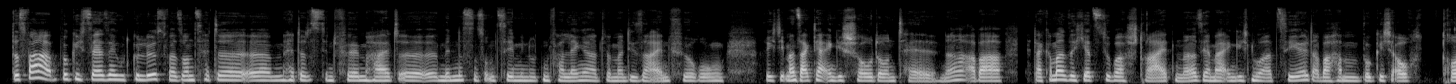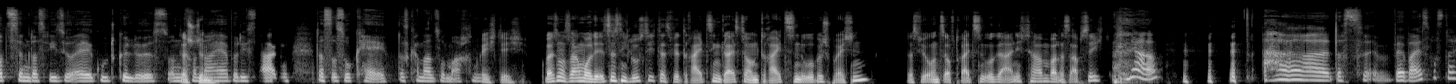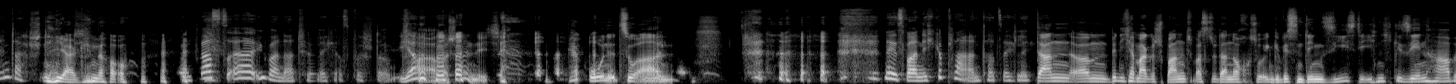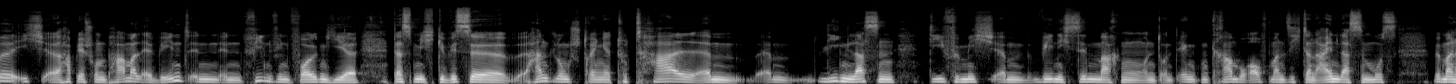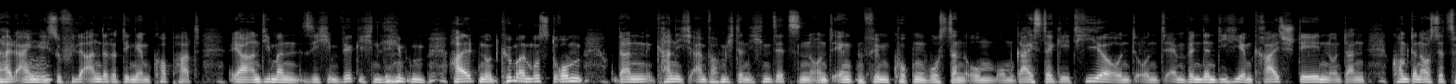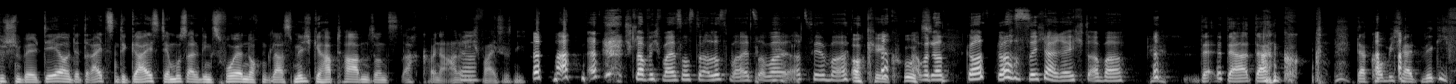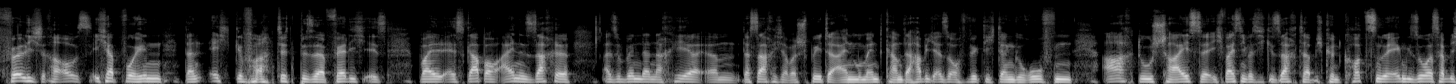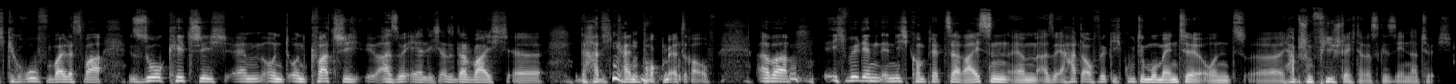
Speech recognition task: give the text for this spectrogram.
Das war wirklich sehr, sehr gut gelöst, weil sonst hätte, ähm, hätte das den Film halt äh, mindestens um zehn Minuten verlängert, wenn man diese Einführung richtig, man sagt ja eigentlich Show, don't tell, ne? Aber da kann man sich jetzt drüber streiten, ne? Sie haben ja eigentlich nur erzählt, aber haben wirklich auch trotzdem das visuell gut gelöst. Und Das von stimmt. daher würde ich sagen, das ist okay. Das kann man so machen. Richtig. Was ich noch sagen wollte, ist es nicht lustig, dass wir 13 Geister um 13 Uhr besprechen? Dass wir uns auf 13 Uhr geeinigt haben? War das Absicht? Ja. ah, das, wer weiß, was dahinter steht. ja, genau. Irgendwas äh, Übernatürliches bestimmt. Ja, wahrscheinlich. Ohne zu ahnen. nee, es war nicht geplant tatsächlich. Dann ähm, bin ich ja mal gespannt, was du dann noch so in gewissen Dingen siehst, die ich nicht gesehen habe. Ich äh, habe ja schon ein paar Mal erwähnt in, in vielen, vielen Folgen hier, dass mich gewisse Handlungsstränge total ähm, ähm, liegen lassen, die für mich ähm, wenig Sinn machen und, und irgendein Kram, worauf man sich dann einlassen muss, wenn man halt eigentlich Mhm. so viele andere Dinge im Kopf hat, ja, an die man sich im wirklichen Leben halten und kümmern muss drum, dann kann ich einfach mich da nicht hinsetzen und irgendeinen Film gucken wo es dann um, um Geister geht hier und, und ähm, wenn dann die hier im Kreis stehen und dann kommt dann aus der Zwischenwelt der und der 13. Geist, der muss allerdings vorher noch ein Glas Milch gehabt haben, sonst, ach, keine Ahnung, Ja. ich weiß es nicht. ich glaube, ich weiß, was du alles meinst, aber erzähl mal. Okay, gut. Aber du hast, du, hast, du hast sicher recht, aber da, da, da, da komme ich halt wirklich völlig raus. Ich habe vorhin dann echt gewartet, bis er fertig ist, weil es gab auch eine Sache, also wenn dann nachher, ähm, das sage ich aber später, ein Moment kam, da habe ich also auch wirklich dann gerufen, ach du Scheiße, ich weiß nicht, was ich gesagt habe, ich könnte kotzen oder irgendwie sowas habe ich gerufen, weil das war so kitschig ähm, und, und quatschig, also ehrlich, also da war ich, äh, da hatte ich keinen Bock mehr drauf. Aber ich will den nicht komplett zerreißen, ähm, also er hatte auch wirklich gute Momente und äh, ich habe schon viel Schlechteres gesehen, natürlich.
